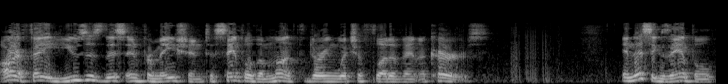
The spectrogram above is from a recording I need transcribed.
RFA uses this information to sample the month during which a flood event occurs. In this example,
